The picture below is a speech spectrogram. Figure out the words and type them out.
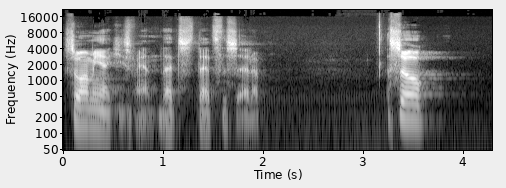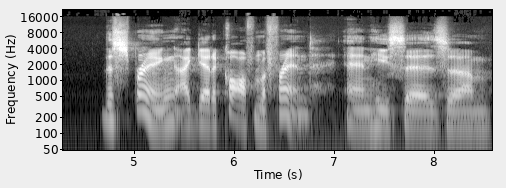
So I'm a Yankees fan. That's that's the setup. So this spring, I get a call from a friend, and he says, um,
